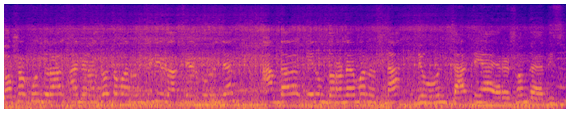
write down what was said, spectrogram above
দর্শক বন্ধুরা আপনারা যতবার ভিডিওটা শেয়ার করুন দেন আমরা এরকম ধরনের মানুষ না দেখুন চার টিয়া এর সন্ধ্যা দিছি।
